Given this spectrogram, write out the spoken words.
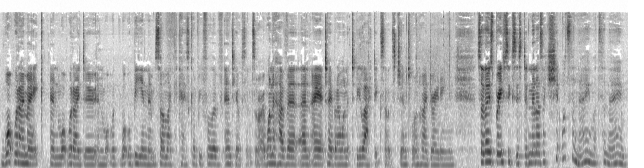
what would I make and what would I do and what would what would be in them? So I'm like, okay, it's got to be full of antioxidants, or I want to have a, an AHA, but I want it to be lactic, so it's gentle and hydrating. And so those briefs existed, and then I was like, shit, what's the name? What's the name?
